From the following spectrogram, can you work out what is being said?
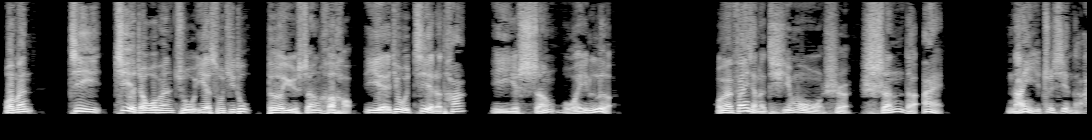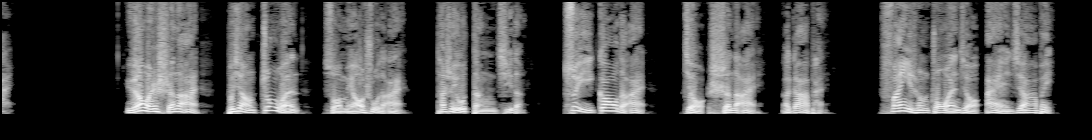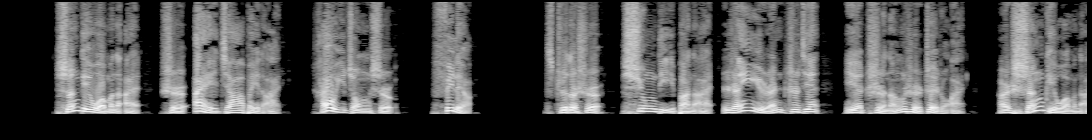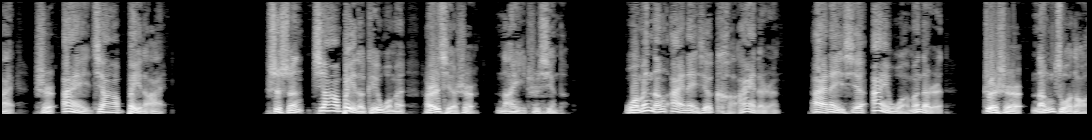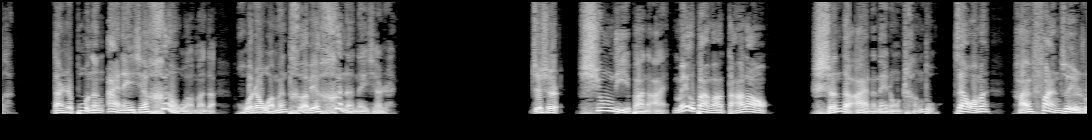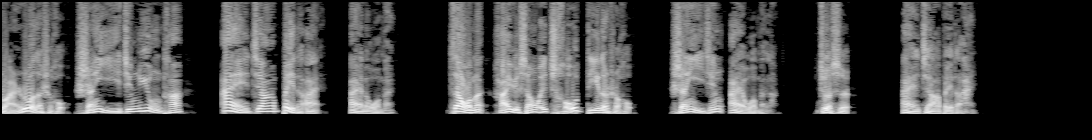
我们既借着我们主耶稣基督得与神和好，也就借着他。以神为乐。我们分享的题目是“神的爱，难以置信的爱”。原文“神的爱”不像中文所描述的爱，它是有等级的。最高的爱叫神的爱 （agape），翻译成中文叫“爱加倍”。神给我们的爱是爱加倍的爱。还有一种是 “philia”，指的是。兄弟般的爱，人与人之间也只能是这种爱，而神给我们的爱是爱加倍的爱，是神加倍的给我们，而且是难以置信的。我们能爱那些可爱的人，爱那些爱我们的人，这是能做到的，但是不能爱那些恨我们的，或者我们特别恨的那些人。这是兄弟般的爱，没有办法达到。神的爱的那种程度，在我们还犯罪软弱的时候，神已经用他爱加倍的爱爱了我们；在我们还与神为仇敌的时候，神已经爱我们了。这是爱加倍的爱。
